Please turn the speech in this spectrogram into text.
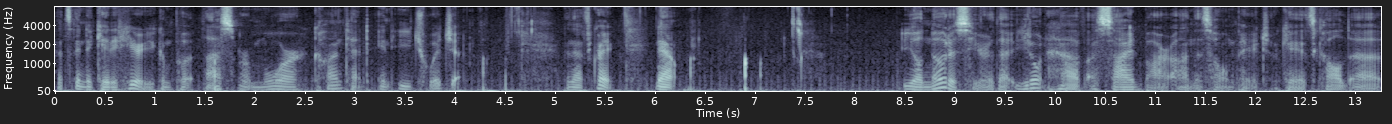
that's indicated here. You can put less or more content in each widget. And that's great. Now, you'll notice here that you don't have a sidebar on this home page. Okay, it's called a,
